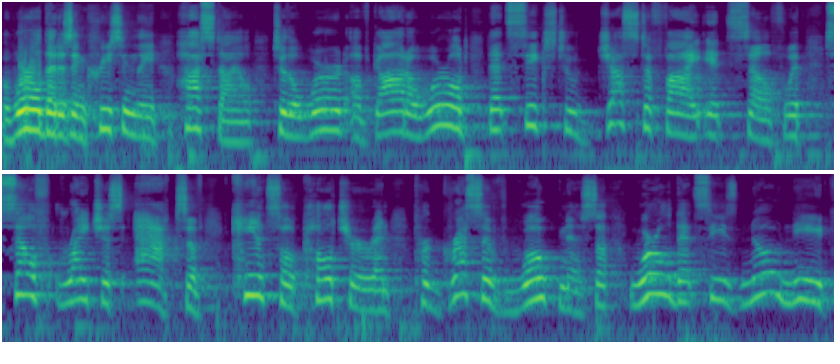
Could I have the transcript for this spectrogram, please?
A world that is increasingly hostile to the Word of God, a world that seeks to justify itself with self righteous acts of cancel culture and progressive wokeness, a world that sees no need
